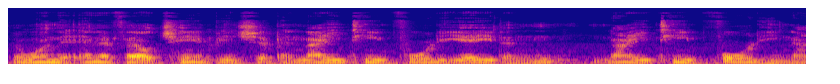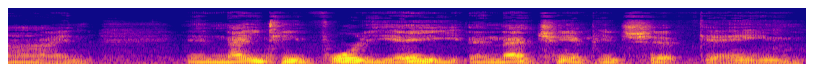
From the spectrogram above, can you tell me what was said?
that won the NFL championship in 1948 and 1949 in 1948 in that championship game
